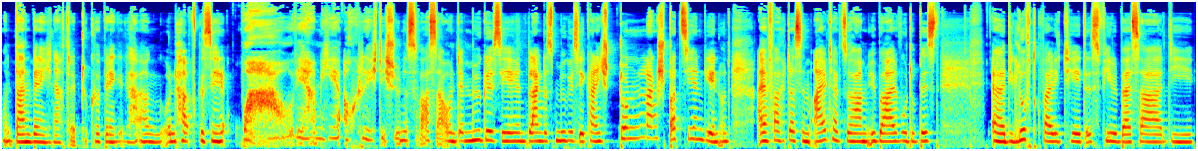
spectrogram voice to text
Und dann bin ich nach Treptow-Köpenick gegangen und habe gesehen, wow, wir haben hier auch richtig schönes Wasser und der Mügelsee, entlang des Mügelsee kann ich stundenlang spazieren gehen und einfach das im Alltag zu haben, überall wo du bist. Äh, die Luftqualität ist viel besser, die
